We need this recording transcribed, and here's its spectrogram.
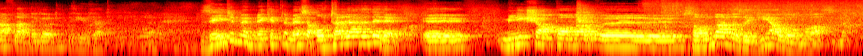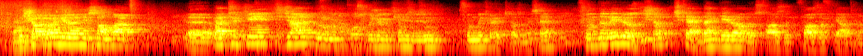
Raflarda gördüğünüz gibi zaten. Zeytin memleketinde mesela otellerde de, e, minik şampuanlar, e, sabunlar da zeytinyağlı olmalı aslında. Bence Dışarıdan gelen insanlar e, Ya Türkiye'nin ticaret durumunu koskoca ülkemiz bizim fındık üretiyoruz mesela. Fındığı veriyoruz dışarı, başka yerden geri alıyoruz fazla fazla fiyatına.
